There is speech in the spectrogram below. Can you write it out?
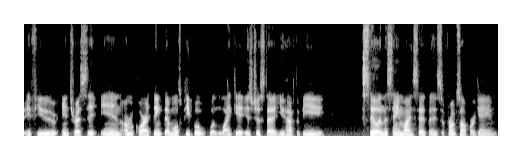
If you're interested in Armor Core, I think that most people would like it. It's just that you have to be still in the same mindset that it's a From Software game.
